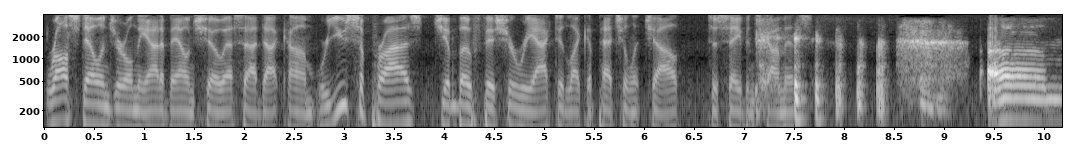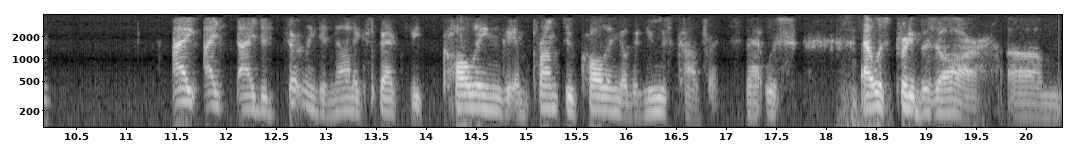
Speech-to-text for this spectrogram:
Ross Dellenger on the Out of Bounds Show, SI.com? Were you surprised Jimbo Fisher reacted like a petulant child to Saban's comments? um, I, I, I did, certainly did not expect the calling, impromptu calling of a news conference. That was that was pretty bizarre. Um,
